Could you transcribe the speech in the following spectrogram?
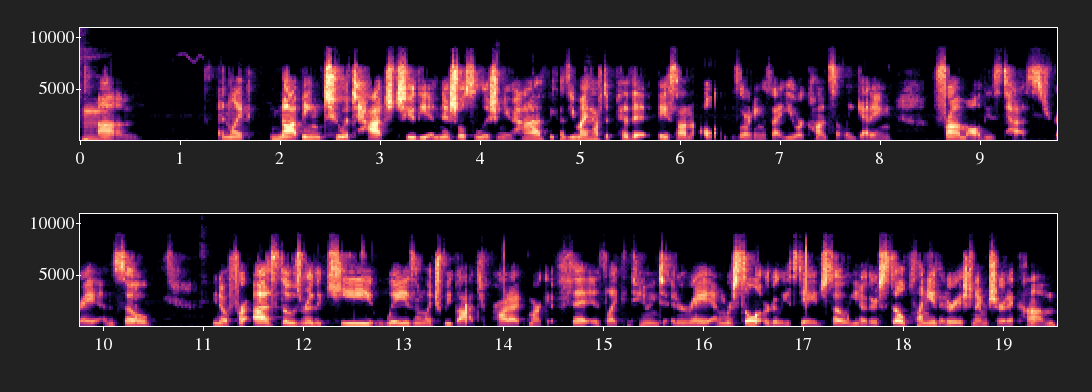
Hmm. um, and like not being too attached to the initial solution you have because you might have to pivot based on all these learnings that you are constantly getting from all these tests right and so you know for us those were the key ways in which we got to product market fit is like continuing to iterate and we're still early stage so you know there's still plenty of iteration i'm sure to come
